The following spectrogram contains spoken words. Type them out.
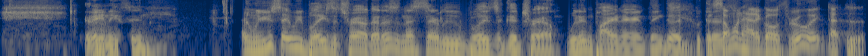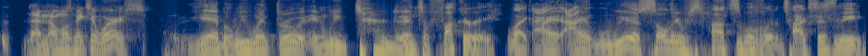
It ain't easy. And when you say we blazed a trail, that doesn't necessarily blaze a good trail. We didn't pioneer anything good because Someone had to go through it. That, that almost makes it worse. Yeah, but we went through it and we turned it into fuckery. Like I, I, we are solely responsible for the toxicity.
